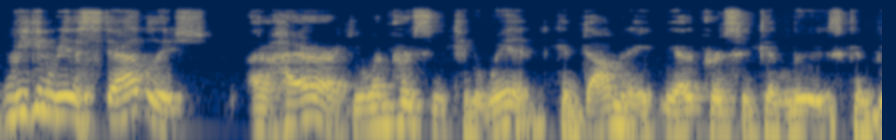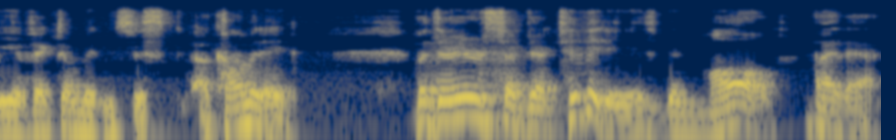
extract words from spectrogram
we can reestablish a hierarchy, one person can win, can dominate, and the other person can lose, can be a victim and just accommodate. But their inner subjectivity has been mauled by that.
